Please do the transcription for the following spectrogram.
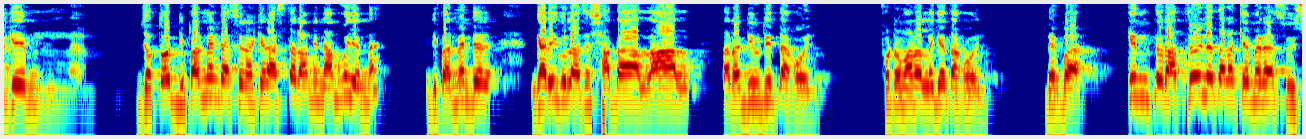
আগে যত ডিপার্টমেন্ট আছে নাকি, রাস্তার আমি নাম কইয়েন না? ডিপার্টমেন্টের গাড়িগুলো আছে সাদা, লাল, তারা ডিউটি তাকইন ফটো মারার লেগে তাকইন দেখবা, কিন্তু রাত্রে হইলে তারা ক্যামেরা সুইচ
